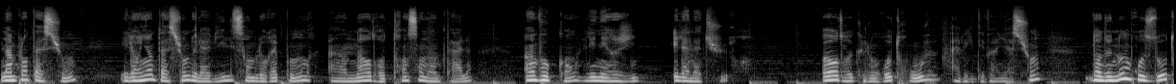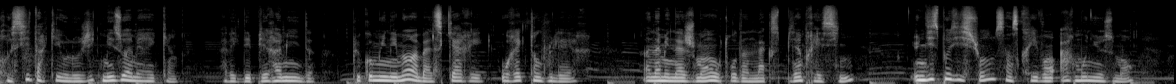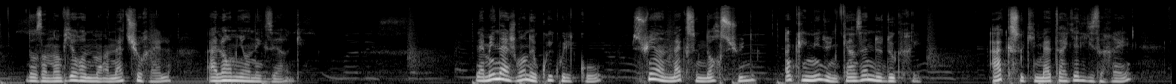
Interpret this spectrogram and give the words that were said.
L'implantation et l'orientation de la ville semblent répondre à un ordre transcendantal invoquant l'énergie et la nature. Ordre que l'on retrouve, avec des variations, dans de nombreux autres sites archéologiques mésoaméricains, avec des pyramides, plus communément à base carrée ou rectangulaire, un aménagement autour d'un axe bien précis, une disposition s'inscrivant harmonieusement dans un environnement naturel alors mis en exergue. L'aménagement de Quiquilco suit un axe nord-sud incliné d'une quinzaine de degrés, axe qui matérialiserait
